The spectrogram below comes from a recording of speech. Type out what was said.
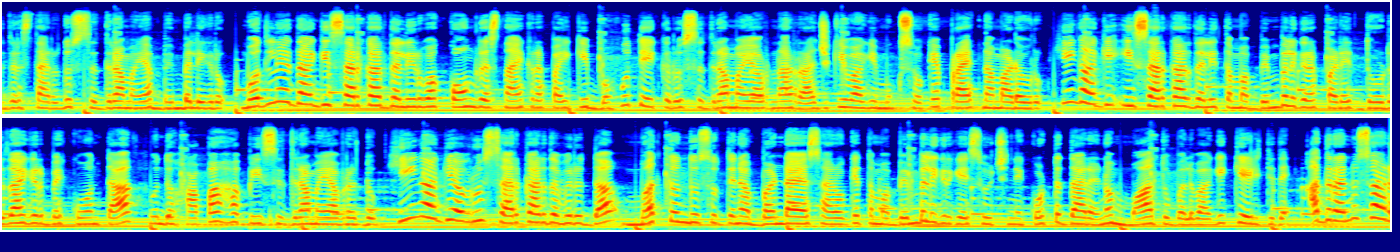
ಎದುರಿಸ್ತಾ ಇರೋದು ಸಿದ್ದರಾಮಯ್ಯ ಬೆಂಬಲಿಗರು. ಮೊದಲನೇದಾಗಿ ಸರ್ಕಾರದಲ್ಲಿರುವ ಕಾಂಗ್ರೆಸ್ ನಾಯಕರ ಪೈಕಿ ಬಹುತೇಕರು ಸಿದ್ದರಾಮಯ್ಯ ಅವ್ರನ್ನ ರಾಜಕೀಯವಾಗಿ ಮುಗಿಸೋಕೆ ಪ್ರಯತ್ನ ಮಾಡೋರು. ಹೀಗಾಗಿ ಈ ಸರ್ಕಾರದಲ್ಲಿ ತಮ್ಮ ಬೆಂಬಲಿಗರ ಪಡೆ ದೊಡ್ಡದಾಗಿರ್ಬೇಕು ಅಂತ ಒಂದು ಹಪಾಹಪಿ ಸಿದ್ದರಾಮಯ್ಯ ಅವರದ್ದು. ಹೀಗಾಗಿ ಅವರು ಸರ್ಕಾರದ ವಿರುದ್ಧ ಮತ್ತೊಂದು ಸುತ್ತಿನ ಬಂಡಾಯ ಸಾರೋಕೆ ತಮ್ಮ ಬೆಂಬಲಿಗರಿಗೆ ಸೂಚನೆ ಕೊಟ್ಟಿದ್ದಾರೆ ಅನ್ನೋ ಮಾತು ಬಲವಾಗಿ ಕೇಳ್ತಿದೆ. ಅದರ ಅನುಸಾರ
